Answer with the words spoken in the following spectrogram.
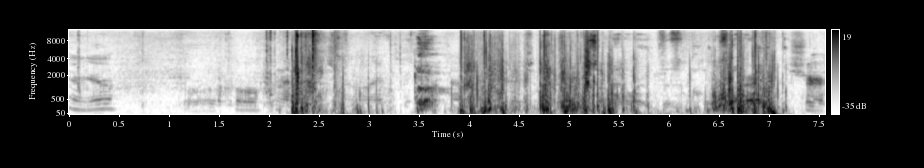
There we go. Cool. And then I can just like, Sure.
